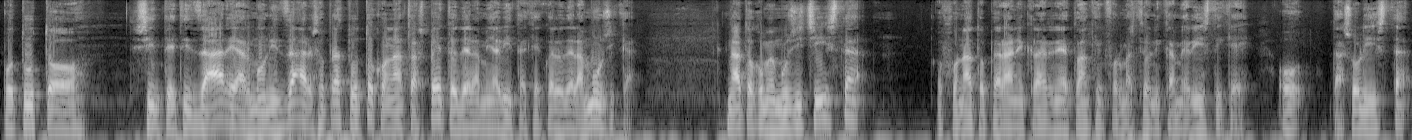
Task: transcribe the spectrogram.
potuto sintetizzare e armonizzare, soprattutto con l'altro aspetto della mia vita, che è quello della musica. Nato come musicista, ho suonato per anni il clarinetto anche in formazioni cameristiche o da solista,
